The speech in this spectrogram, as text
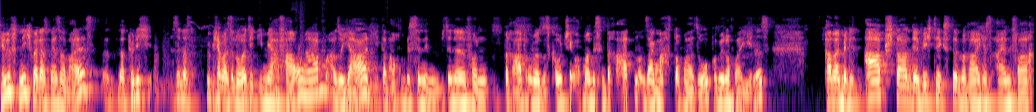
hilft nicht, weil das besser weiß. Natürlich sind das üblicherweise Leute, die mehr Erfahrung haben. Also ja, die dann auch ein bisschen im Sinne von Beratung versus Coaching auch mal ein bisschen beraten und sagen, mach's doch mal so, probier doch mal jenes. Aber mit Abstand der wichtigste Bereich ist einfach,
